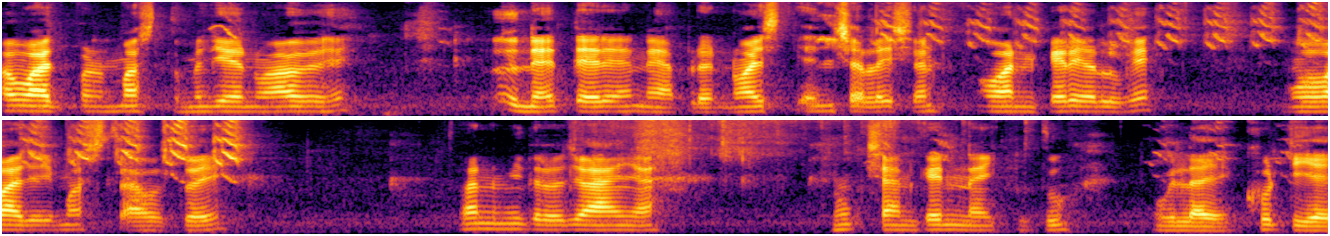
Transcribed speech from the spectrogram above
અવાજ પણ મસ્ત મજાનો આવે છે. અને અત્યારે એને આપણે નોઇસ કેન્સલેશન ઓન કરેલું છે. અવાજ એ મસ્ત આવતો હોય પણ મિત્રો જો અહીંયા નુકસાન કરી નાખ્યું હતું. ઓલાએ ખૂટીએ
